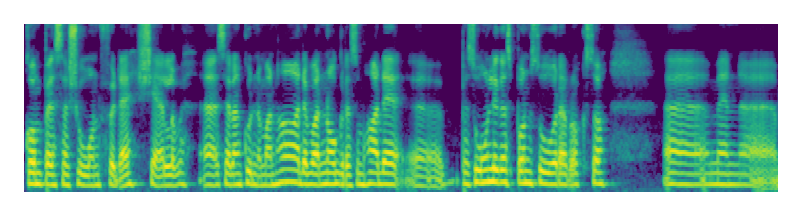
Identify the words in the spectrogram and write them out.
kompensation för det själv. Eh, sedan kunde man ha, det var några som hade eh, personliga sponsorer också, eh, men eh,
